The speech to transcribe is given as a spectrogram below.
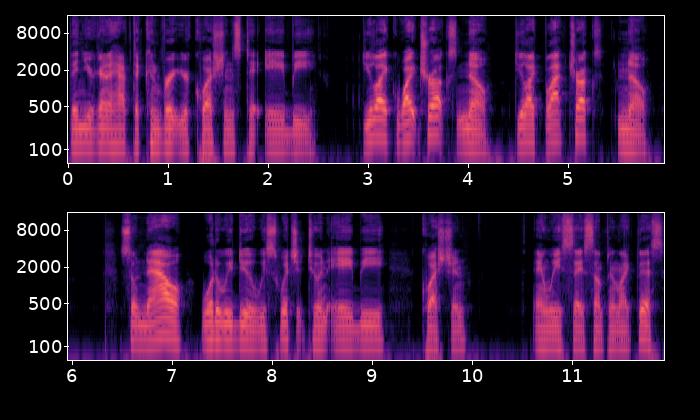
then you're going to have to convert your questions to AB. Do you like white trucks? No. Do you like black trucks? No. So now what do we do? We switch it to an AB question and we say something like this.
